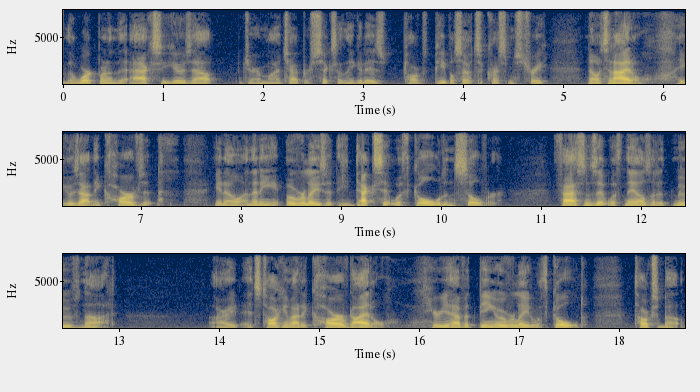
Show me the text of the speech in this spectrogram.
the workman of the axe. He goes out Jeremiah chapter 6, I think it is, talks people say it's a Christmas tree. No, it's an idol. He goes out and he carves it, you know, and then he overlays it, he decks it with gold and silver, fastens it with nails that it moves not. All right, it's talking about a carved idol. Here you have it being overlaid with gold. It talks about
